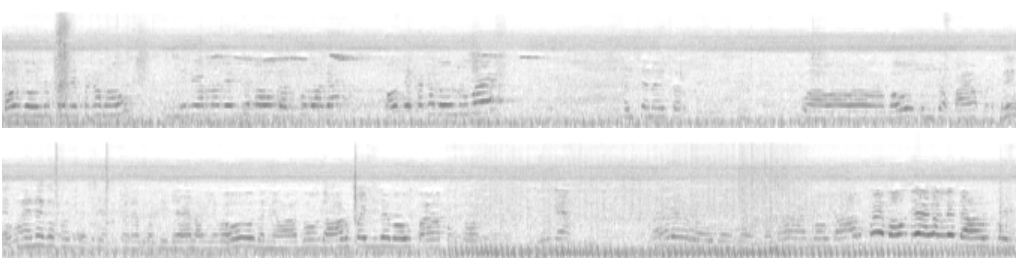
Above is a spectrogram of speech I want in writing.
भाऊ दोन रुपये देता का भाऊ? इंजिनियरला द्यायचे भाऊ घरकुलवाल्या. भाऊ देता का दोन रुपये? पैसे नाही तर. वा वा वा वा. भाऊ तुमच्या पाया पडतो नाही नाही का शेतकऱ्यासाठी द्यायला लागले भाऊ. धन्यवाद. भाऊ दहा रुपये दिले भाऊ पाया पडतो ठीक आहे अरे भाऊ भाऊ भाऊ धन्यवाद भाऊ दहा रुपये भाऊ द्यायला लागले दहा रुपये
